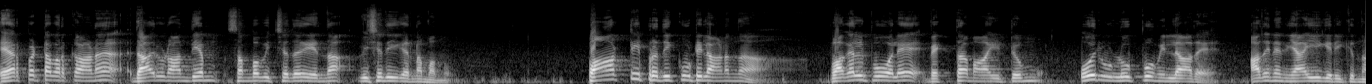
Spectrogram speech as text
ഏർപ്പെട്ടവർക്കാണ് ദാരുണാന്ത്യം സംഭവിച്ചത് എന്ന വിശദീകരണം വന്നു. പാർട്ടി പ്രതിക്കൂട്ടിലാണെന്ന് പകൽ പോലെ വ്യക്തമായിട്ടും ഒരു ഉളുപ്പുമില്ലാതെ അതിനെ ന്യായീകരിക്കുന്ന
